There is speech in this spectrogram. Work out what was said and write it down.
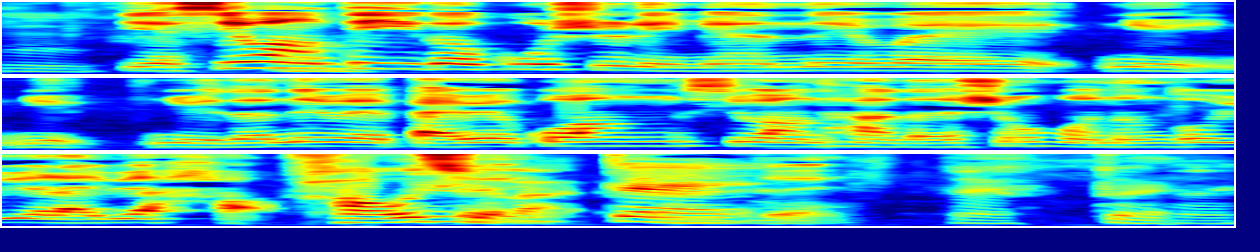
嗯。也希望第一个故事里面那位女女女的那位白月光，希望她的生活能够越来越好。好起来。对。嗯对，对对嗯。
